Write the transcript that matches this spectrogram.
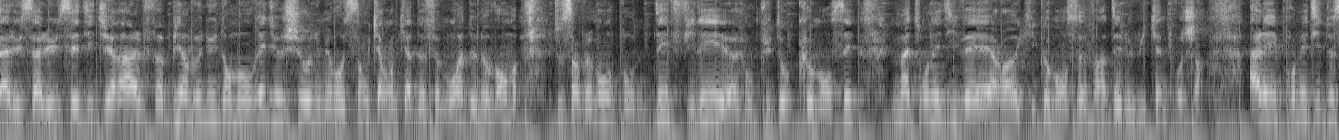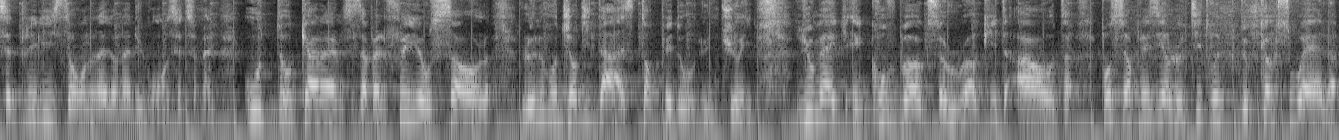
Salut, salut, c'est DJ Ralph. Bienvenue dans mon radio show numéro 144 de ce mois de novembre. Tout simplement pour défiler, euh, ou plutôt commencer ma tournée d'hiver euh, qui commence ben, dès le week-end prochain. Allez, premier titre de cette playlist, on en a, on a du gros hein, cette semaine. Uto Karem, ça s'appelle Free Your Soul. Le nouveau Jordi Daz, Torpedo, une tuerie. You Make et Groovebox, Rock It Out. Pour se faire plaisir, le titre de Coxwell,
